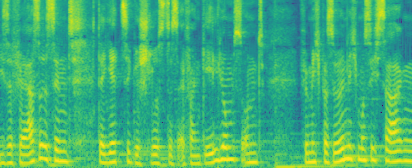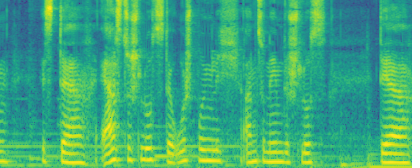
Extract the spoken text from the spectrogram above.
Diese Verse sind der jetzige Schluss des Evangeliums und für mich persönlich muss ich sagen, ist der erste Schluss, der ursprünglich anzunehmende Schluss, der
